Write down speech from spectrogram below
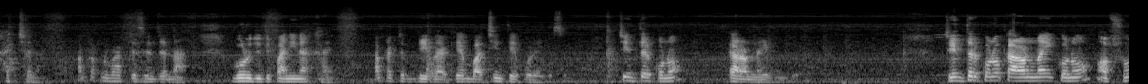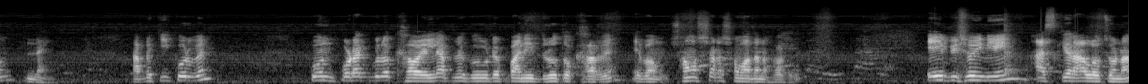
খাচ্ছে না। আপনি আপনি ভাবতেছেন যে না, গরু যদি পানি না খায় আপনি একটা বিভাগে বা চিন্তায় পড়ে গেছে। চিন্তার কোনো কারণ নাই বন্ধু। চিন্তার কোনো কারণ নাই, কোনো অপশন নাই। আপনি কি করবেন? কোন প্রোডাক্টগুলো খাওয়াইলে আপনার গরুটা পানি দ্রুত খাবে এবং সমস্যাটা সমাধান হবে? এই বিষয় নিয়েই আজকের আলোচনা।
